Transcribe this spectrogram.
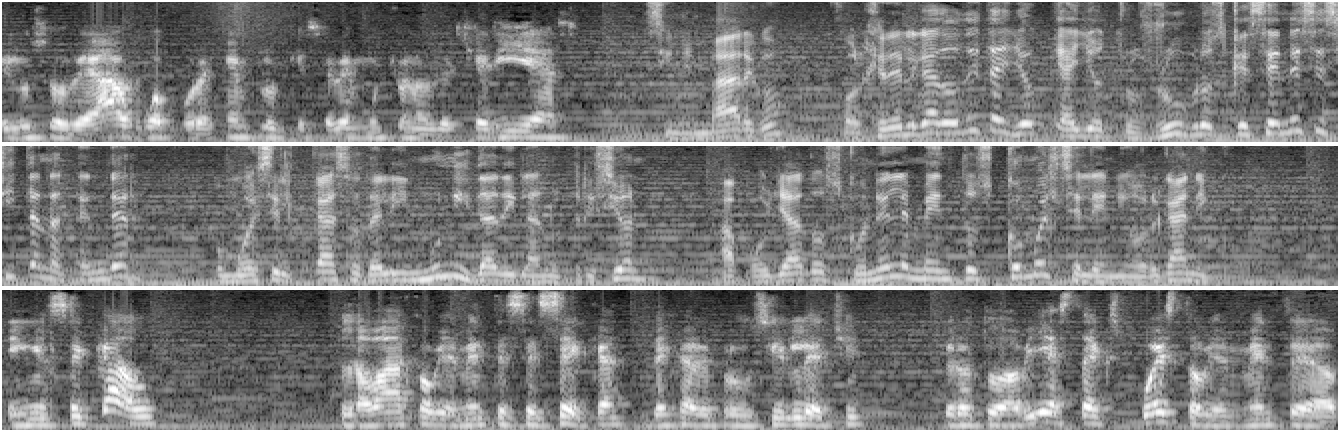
el uso de agua, por ejemplo, que se ve mucho en las lecherías. Sin embargo, Jorge Delgado detalló que hay otros rubros que se necesitan atender, como es el caso de la inmunidad y la nutrición, apoyados con elementos como el selenio orgánico. En el secado, la vaca obviamente se seca, deja de producir leche pero todavía está expuesta obviamente a,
